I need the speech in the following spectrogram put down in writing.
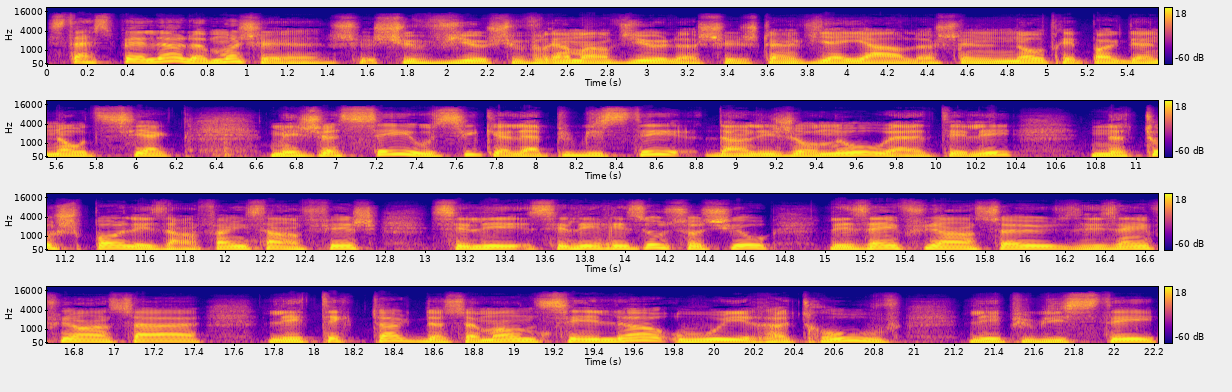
cet aspect-là, là, moi, je, je, suis vieux, je suis vraiment vieux, là. Je, je suis un vieillard, là. Je suis d'une autre époque, d'un autre siècle. Mais je sais aussi que la publicité dans les journaux, à la télé, ne touche pas les enfants. Ils s'en fichent. C'est les, les réseaux sociaux, les influenceuses, les influenceurs, les TikTok de ce monde, c'est là où ils retrouvent les publicités.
